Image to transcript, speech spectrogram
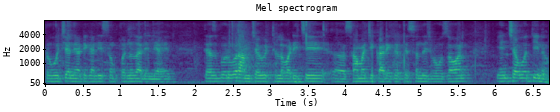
प्रवचन या ठिकाणी संपन्न झालेले आहेत. त्याचबरोबर आमच्या विठ्ठलवाडीचे सामाजिक कार्यकर्ते संदेश भाऊ चव्हाण यांच्या वतीनं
